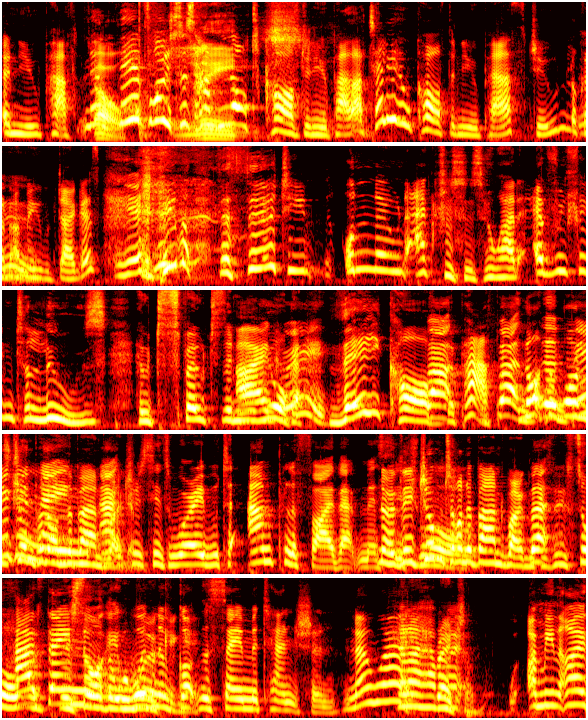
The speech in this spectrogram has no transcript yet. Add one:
a new path. No, Oh, their voices have not carved a new path. I'll tell you who carved the new path, June, looking at me with daggers. Yeah. The, people, the 13 unknown actresses who had everything to lose, who spoke to the New I Yorker, agree. they carved the path, but not the, the, ones bigger jumping on the name bandwagon. actresses were able to amplify that message. No, they jumped more. on a bandwagon But because they saw- had they they, saw not, they it wouldn't have got it. the same attention. No way. Can I have my- Rachel. I mean, I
